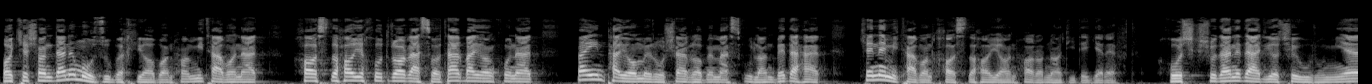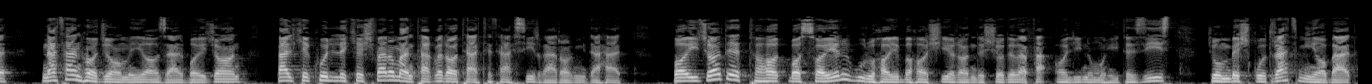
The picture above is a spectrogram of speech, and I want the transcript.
با کشاندن موضوع به خیابان ها می تواند خواسته های خود را رساتر بیان کند و این پیام روشن را به مسئولان بدهد که نمی توان خواسته های آنها را نادیده گرفت. خشک شدن دریاچه ارومیه نه تنها جامعه آذربایجان بلکه کل کشور و منطقه را تحت تاثیر قرار می دهد. با ایجاد اتحاد با سایر گروه های به حاشیه رانده شده و فعالین و محیط زیست جنبش قدرت مییابد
